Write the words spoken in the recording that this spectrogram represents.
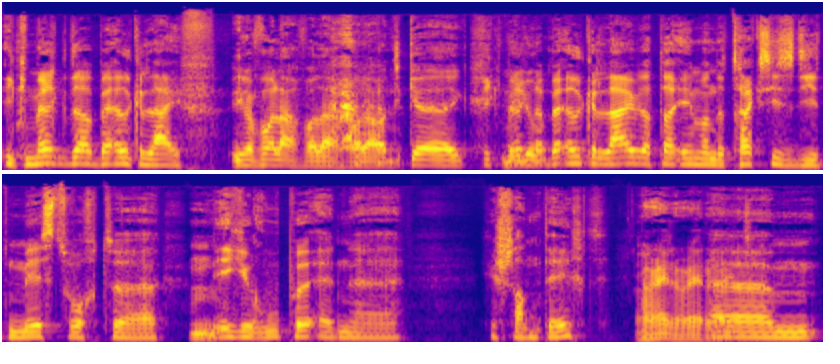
Ik merk dat bij elke live. Ja, voilà, voilà. voilà. Want ik, uh, ik, ik merk dat bij elke live dat dat een van de tracks is die het meest wordt uh, mm. meegeroepen en uh, gechanteerd. Alright, alright, alright. Um,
